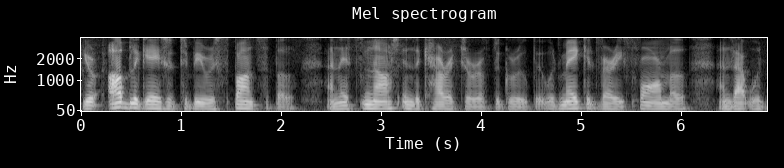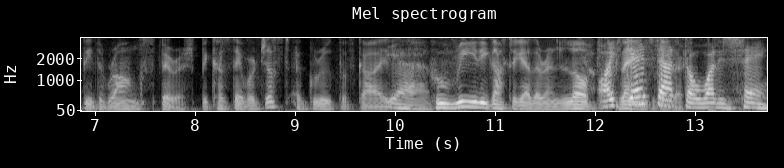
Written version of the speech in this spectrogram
You're obligated to be responsible, and it's not in the character of the group. It would make it very formal, and that would be the wrong spirit because they were just a group of guys Yeah. who really got together and loved I playing get together. that though, what he's saying,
